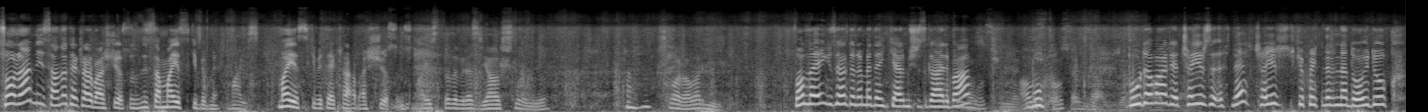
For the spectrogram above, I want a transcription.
Sonra Nisan'da tekrar başlıyorsunuz. Nisan Mayıs gibi mi? Mayıs. Mayıs gibi tekrar başlıyorsunuz. Mayıs'ta da biraz yağışlı oluyor. Şu aralar iyi. Vallahi en güzel döneme denk gelmişiz galiba. Bu-. Burada var ya çayır ne? Çayır köpeklerine doyduk.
